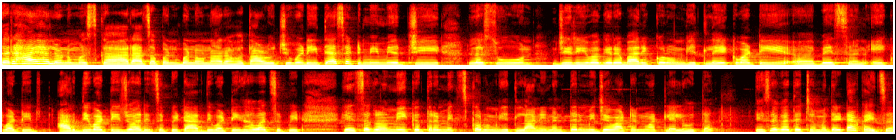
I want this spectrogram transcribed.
तर हाय हॅलो नमस्कार. आज आपण बनवणार आहोत आळूची वडी. त्यासाठी मी मिरची लसूण जिरी वगैरे बारीक करून घेतले. एक वाटी बेसन एक वाटी अर्धी वाटी ज्वारीचं पीठ अर्धी वाटी गव्हाचं पीठ. हे सगळं मी एकत्र मिक्स करून घेतलं आणि नंतर मी जे वाटण वाटलेलं होतं ते सगळं त्याच्यामध्ये टाकायचं.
